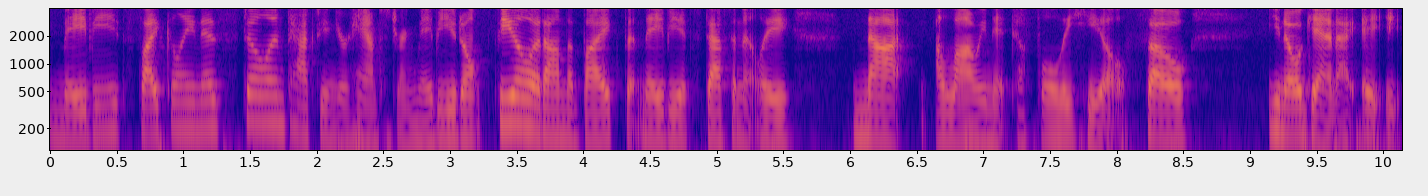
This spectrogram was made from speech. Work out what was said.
maybe cycling is still impacting your hamstring. Maybe you don't feel it on the bike but maybe it's definitely not allowing it to fully heal. So you know, again, I, I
